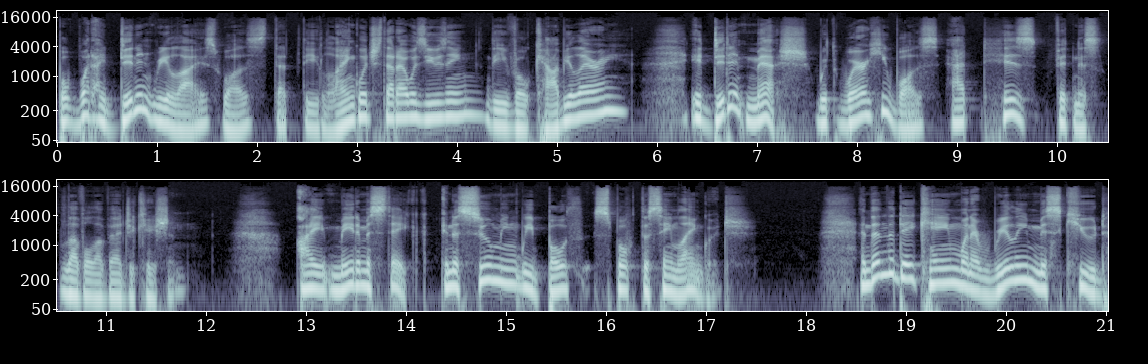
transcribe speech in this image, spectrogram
But what I didn't realize was that the language that I was using, the vocabulary, it didn't mesh with where he was at his fitness level of education. I made a mistake in assuming we both spoke the same language. And then the day came when I really miscued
